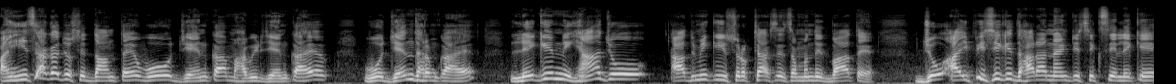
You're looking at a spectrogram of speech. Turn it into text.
अहिंसा का जो सिद्धांत है, वो जैन का, महावीर जैन का है, वो जैन धर्म का है, लेकिन यहाँ जो आदमी की सुरक्षा से संबंधित बात है जो आईपीसी की धारा 96 से लेके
